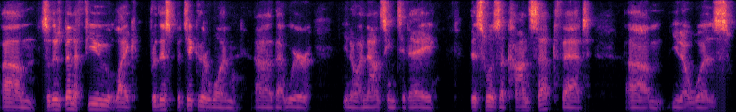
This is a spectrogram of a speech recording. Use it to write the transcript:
Um, so there's been a few like for this particular one uh, that we're you know announcing today. This was a concept that um, you know was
